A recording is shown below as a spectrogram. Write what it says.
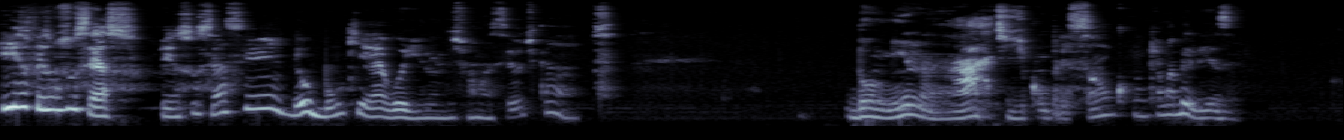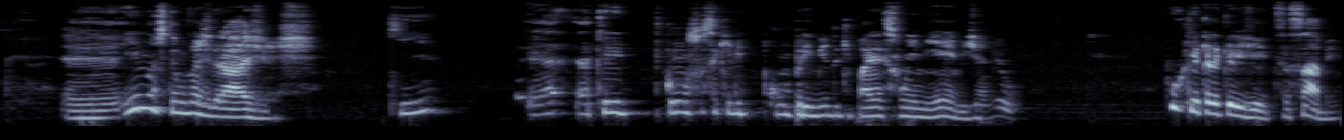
E isso fez um sucesso. Fez um sucesso e deu o bom que é hoje, né? A farmacêutica domina a arte de compressão, que é uma beleza. É, e nós temos as dragas, que é, é aquele como se fosse aquele comprimido que parece um MM, já viu? Por que, que é daquele jeito, você sabe?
